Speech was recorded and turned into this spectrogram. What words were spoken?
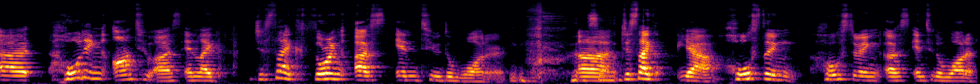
uh holding onto us and like just like throwing us into the water uh, So- just like yeah, holstering holstering us into the water,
